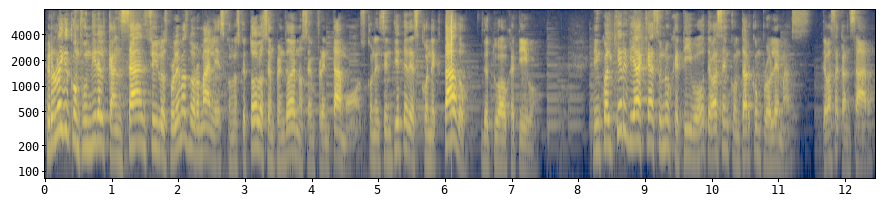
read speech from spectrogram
Pero no hay que confundir el cansancio y los problemas normales con los que todos los emprendedores nos enfrentamos con el sentirte desconectado de tu objetivo. En cualquier viaje hacia un objetivo te vas a encontrar con problemas, te vas a cansar,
